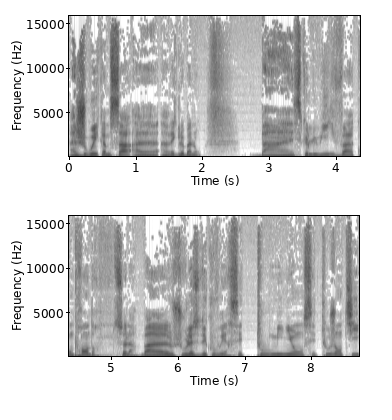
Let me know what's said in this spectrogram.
à jouer comme ça euh, avec le ballon ben est-ce que lui va comprendre cela? Ben je vous laisse découvrir. C'est tout mignon, c'est tout gentil,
